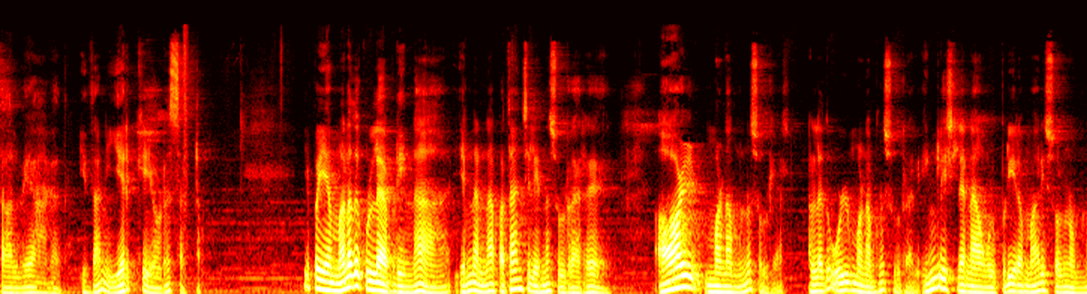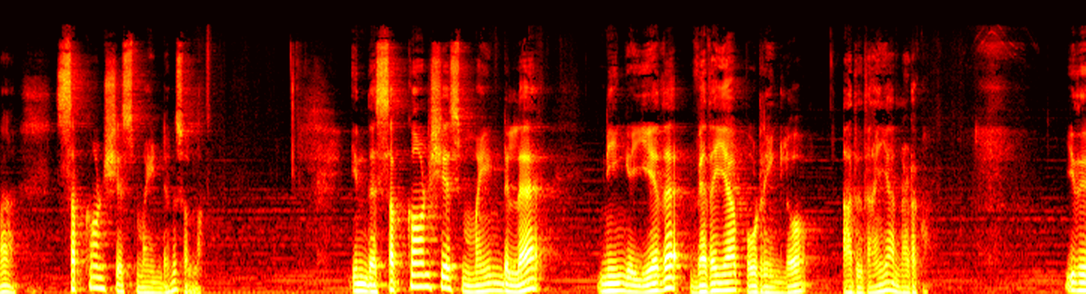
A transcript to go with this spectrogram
சால்வே ஆகாது. இதுதான் இயற்கையோட சட்டம். இப்போ என் மனதுக்குள்ளே அப்படின்னா என்னென்னா பதாஞ்சலி என்ன சொல்கிறாரு ஆழ் மனம்னு சொல்கிறார் அல்லது உள்மனம்னு சொல்கிறாரு இங்கிலீஷில் நான் உங்களுக்கு புரிகிற மாதிரி சொல்லணும்னா சப்கான்ஷியஸ் மைண்டுன்னு சொல்லலாம். இந்த சப்கான்ஷியஸ் மைண்டில் நீங்கள் எதை விதையாக போடுறீங்களோ அதுதான்யா நடக்கும். இது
